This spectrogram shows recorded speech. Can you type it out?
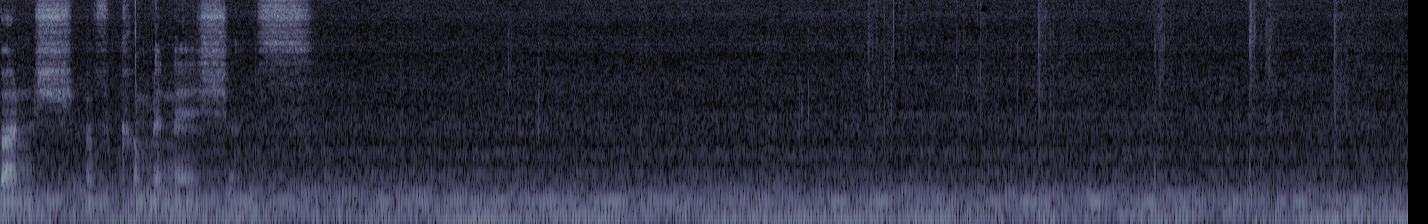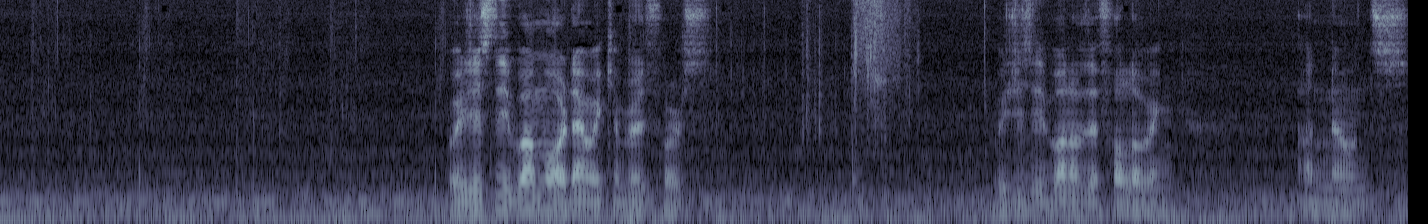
bunch of combinations. We just need one more, then we can brute force. We just need one of the following unknowns.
